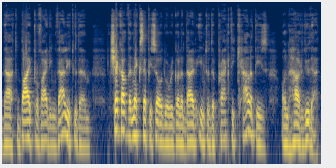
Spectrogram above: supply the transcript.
that by providing value to them, check out the next episode where we're going to dive into the practicalities on how to do that.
